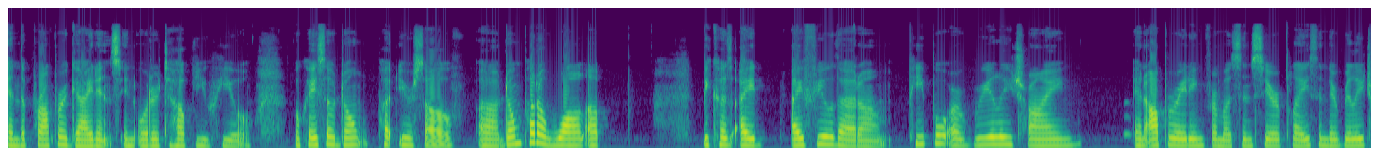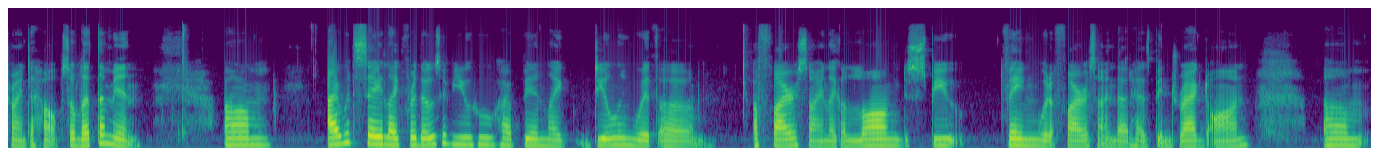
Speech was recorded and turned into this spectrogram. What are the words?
and the proper guidance in order to help you heal. Okay, so don't put yourself uh don't put a wall up because I I feel that um people are really trying and operating from a sincere place and they're really trying to help. So let them in. Um, I would say like for those of you who have been like dealing with um, a fire sign, like a long dispute thing with a fire sign that has been dragged on, um,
